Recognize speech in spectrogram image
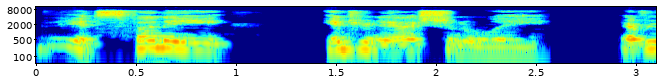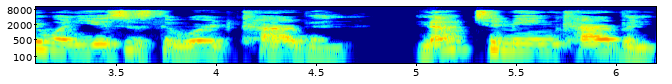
It's funny, internationally, everyone uses the word carbon not to mean carbon,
